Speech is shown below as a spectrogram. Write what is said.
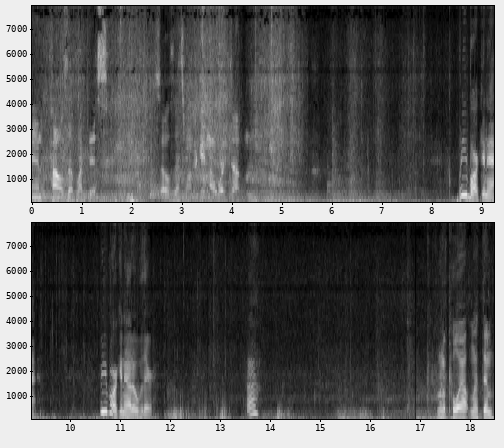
And it piles up like this. So that's why they're getting all worked up. What are you barking at? What are you barking at over there? Huh? I'm gonna pull out and let them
